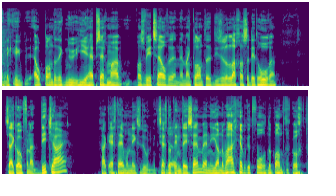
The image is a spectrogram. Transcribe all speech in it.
En ik, ik, elk pand dat ik nu hier heb, zeg maar, was weer hetzelfde. En, en mijn klanten die zullen lachen als ze dit horen. Zei ik ook van, nou, dit jaar ga ik echt helemaal niks doen. Ik zeg dat in december en in januari heb ik het volgende pand gekocht.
